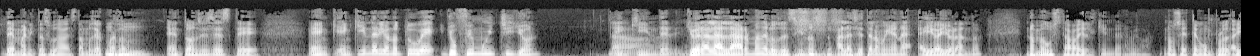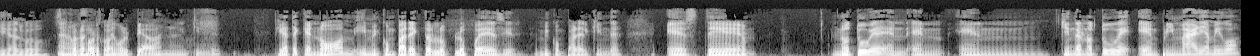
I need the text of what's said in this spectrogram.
de manita sudada, ¿estamos de acuerdo? Entonces, este, en, en kinder yo no tuve, yo fui muy chillón en Ah. kinder. Yo era la alarma de los vecinos a las 7 de la mañana e iba llorando. No me gustaba ir al kinder, amigo. No sé, tengo un pro- ahí algo A lo mejor psicológico. te golpeaban en el kinder. Fíjate que no, y mi compadre Héctor lo, lo puede decir, mi compadre del kinder. Este, no tuve en, en, en kinder, no tuve. En primaria, amigo,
